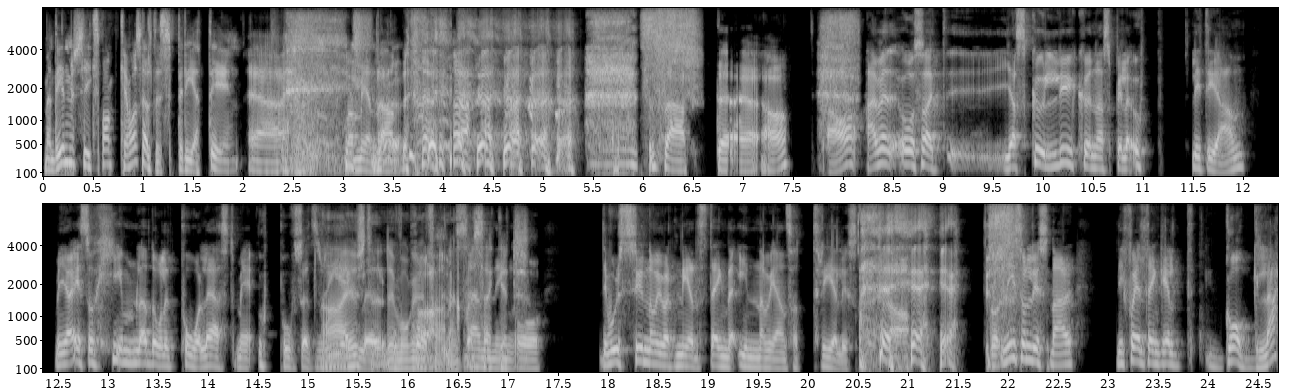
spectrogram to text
Men din musiksmak kan vara så lite spretig. Eh, Vad menar du? så att, eh, ja. Ja, men, och sagt, jag skulle ju kunna spela upp lite grann, men jag är så himla dåligt påläst med upphovsrättsregler Ja, just det. Det vågar jag fan inte. och Det vore synd om vi varit nedstängda innan vi ens har tre lyssnare. Ja. Så ni som lyssnar, ni får helt enkelt googla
